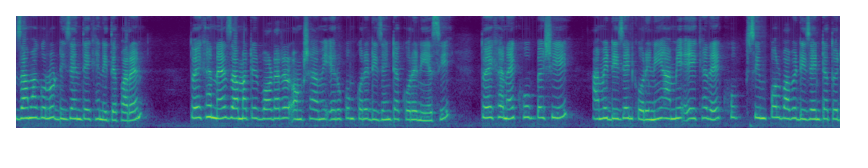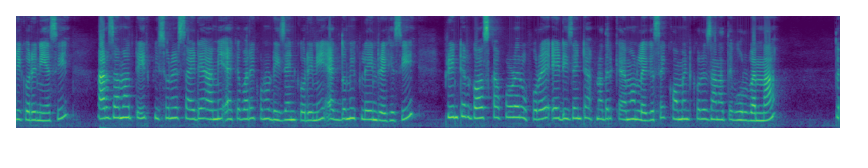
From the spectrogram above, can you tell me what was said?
জামাগুলোর ডিজাইন দেখে নিতে পারেন। তো এখানে জামাটির বর্ডারের অংশে আমি এরকম করে ডিজাইনটা করে নিয়েছি। তো এখানে খুব বেশি আমি ডিজাইন করিনি, আমি এইখানে খুব সিম্পলভাবে ডিজাইনটা তৈরি করে নিয়েছি। আর জামাটির পিছনের সাইডে আমি একেবারে কোনো ডিজাইন করিনি, একদমই প্লেন রেখেছি। প্রিন্টের গজ কাপড়ের উপরে এই ডিজাইনটা আপনাদের কেমন লেগেছে কমেন্ট করে জানাতে ভুলবেন না। তো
